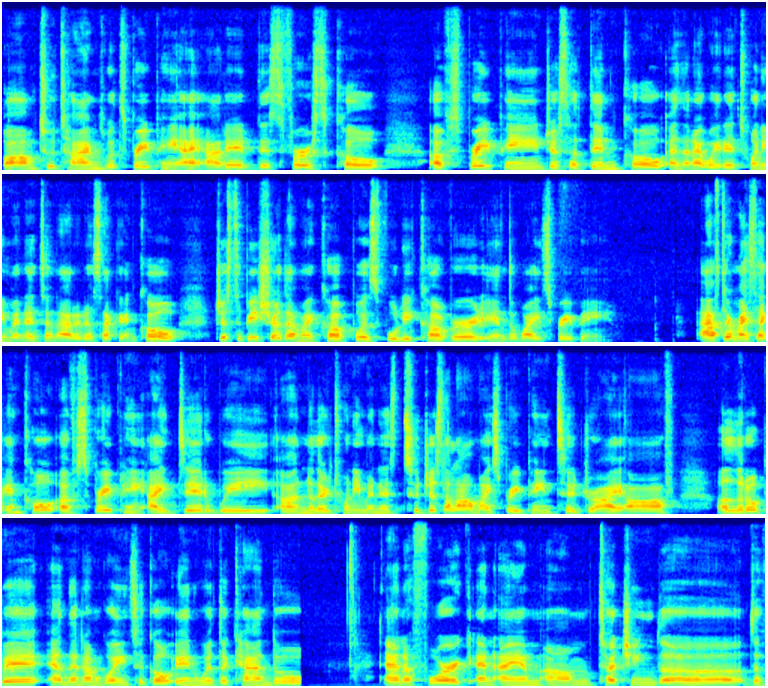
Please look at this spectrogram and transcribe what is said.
um, two times with spray paint. I added this first coat of spray paint, just a thin coat, and then I waited 20 minutes and added a second coat just to be sure that my cup was fully covered in the white spray paint. After my second coat of spray paint, I did wait another 20 minutes to just allow my spray paint to dry off a little bit. And then I'm going to go in with a candle and a fork and I am um, touching the, the,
